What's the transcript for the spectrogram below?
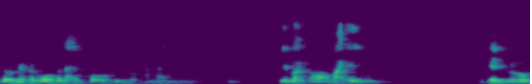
โดยไม่เข้าโอปนายโกคืออยู่ข้างในเดี๋ยวมันก็ออกมาเอง เป็นรูป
